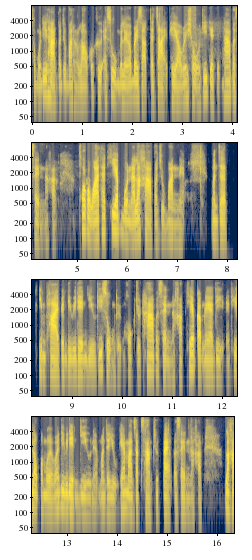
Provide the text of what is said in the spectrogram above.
สมมติฐานปัจจุบันของเราก็คือ assume ไปเลยว่าบริษัทจะจ่าย payout ratio ที่ 75%นะครับ เท่ากับว่าถ้าเทียบบนณราคาปัจจุบันเนี่ย มันจะ imply เป็น dividend yield ที่สูงถึง 6.5%นะครับ เทียบกับในอดีตเนี่ยที่เราประเมินว่า dividend yield เนี่ยมันจะอยู่แค่มาณสัก3.8%นะครับ ราคา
